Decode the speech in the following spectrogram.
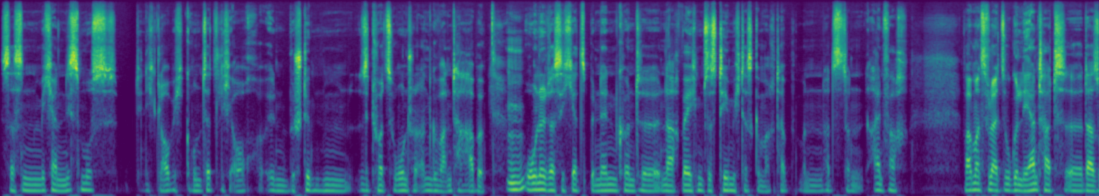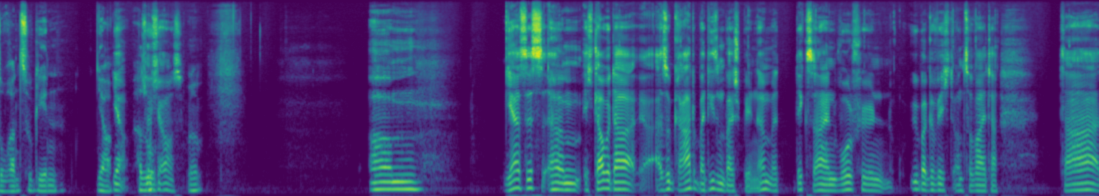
ist das ein Mechanismus, den ich glaube ich grundsätzlich auch in bestimmten Situationen schon angewandt habe, mhm. ohne dass ich jetzt benennen könnte, nach welchem System ich das gemacht habe. Man hat es dann einfach, weil man es vielleicht so gelernt hat, äh, da so ranzugehen. Ja, ja also durchaus. Ja. Ähm, ja, es ist, ähm, ich glaube da, also gerade bei diesem Beispiel, ne, mit Dicksein, Wohlfühlen, Übergewicht und so weiter, da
